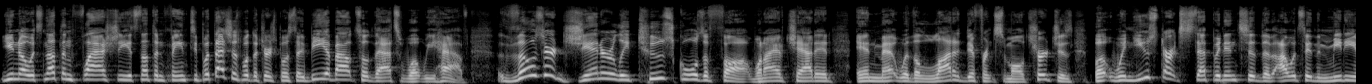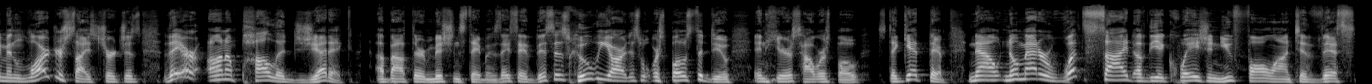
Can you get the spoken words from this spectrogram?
you know, it's nothing flashy, it's nothing fancy, but that's just what the church's supposed to be about. So that's what we have. Those are generally two schools of thought when I have chatted and met with a lot of different small churches. But when you start stepping into the, I would say, the medium and larger size churches, they are unapologetic about their mission statements. They say, This is who we are, this is what we're supposed to do, and here's how we're supposed to get there. Now, no matter what side of the equation you fall on to this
